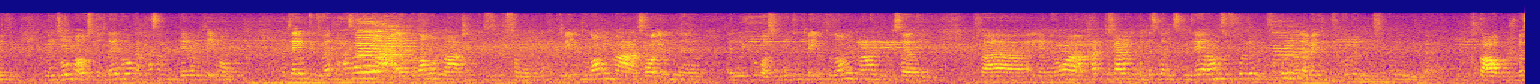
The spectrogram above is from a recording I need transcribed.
من من ظلم أو استغلال هو كان حسن دايما بتلاقيه موجود. هتلاقي فيديوهات لحسن تضامن مع شركة الزيت والصابون. ممكن تلاقيه متضامن مع سواقين آه، الميكروباص وممكن تلاقيه متضامن مع الصيادين. فيعني هو حد فعلا بالنسبة لإسكندرية رمز في كل في كل الأماكن في كل في كل القطاعات مش بس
